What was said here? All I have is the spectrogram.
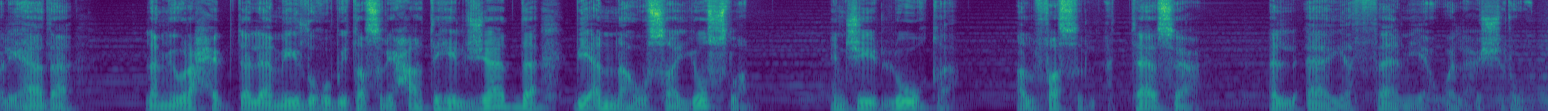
ولهذا لم يرحب تلاميذه بتصريحاته الجادة بأنه سيصلب. إنجيل لوقا الفصل التاسع الآية الثانية والعشرون.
